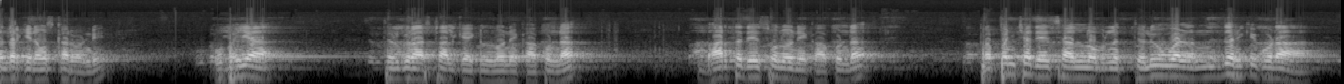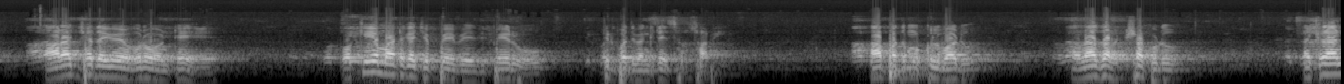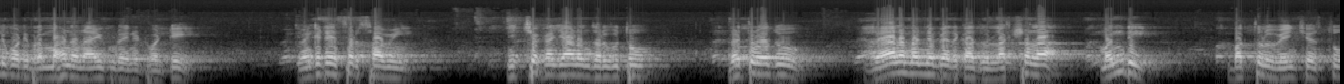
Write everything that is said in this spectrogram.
అందరికీ నమస్కారం అండి. ఉభయ తెలుగు రాష్ట్రాల కేకల్లోనే కాకుండా భారతదేశంలోనే కాకుండా ప్రపంచ దేశాల్లో ఉన్న తెలుగు వాళ్ళందరికీ కూడా ఆరాధ్య దైవం ఎవరు అంటే ఒకే మాటగా చెప్పే పేరు తిరుపతి వెంకటేశ్వర స్వామి. ఆపద ముక్కులు వాడు అనాథ రక్షకుడు అఖిలాంటి కోటి బ్రహ్మాండ నాయకుడు అయినటువంటి వెంకటేశ్వర స్వామి నిత్య కళ్యాణం జరుగుతూ ప్రతిరోజు వేల మంది మీద కాదు లక్షల మంది భక్తులు వేయించేస్తూ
